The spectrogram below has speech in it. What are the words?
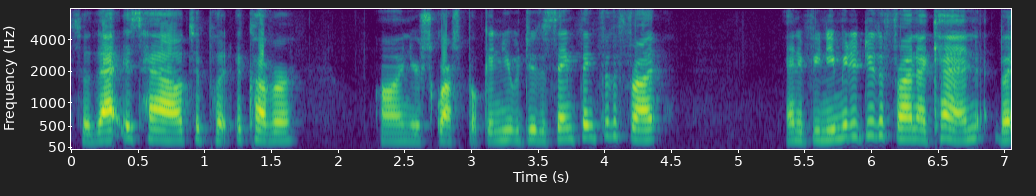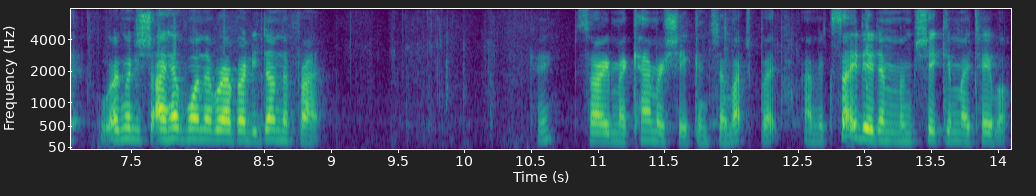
So that is how to put a cover on your squash book. And you would do the same thing for the front. And if you need me to do the front, I can, but I'm going to I have one that where I've already done the front. Okay, sorry my camera's shaking so much, but I'm excited and I'm shaking my table.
